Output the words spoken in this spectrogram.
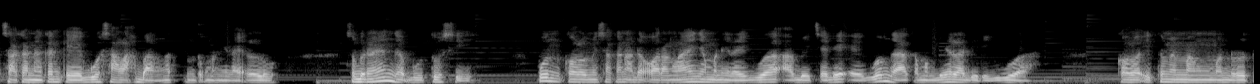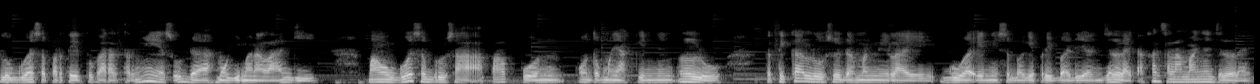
seakan-akan kayak gue salah banget untuk menilai lu. Sebenarnya nggak butuh sih. Pun kalau misalkan ada orang lain yang menilai gue A B C D E gue nggak akan membela diri gue kalau itu memang menurut lu gue seperti itu karakternya ya sudah mau gimana lagi mau gue seberusaha apa pun untuk meyakinin lu ketika lu sudah menilai gue ini sebagai pribadi yang jelek akan selamanya jelek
